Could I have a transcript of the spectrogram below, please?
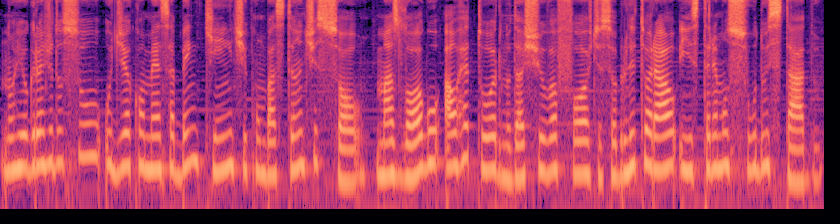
No Rio Grande do Sul, o dia começa bem quente com bastante sol, mas logo há o retorno da chuva forte sobre o litoral e extremo sul do estado.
